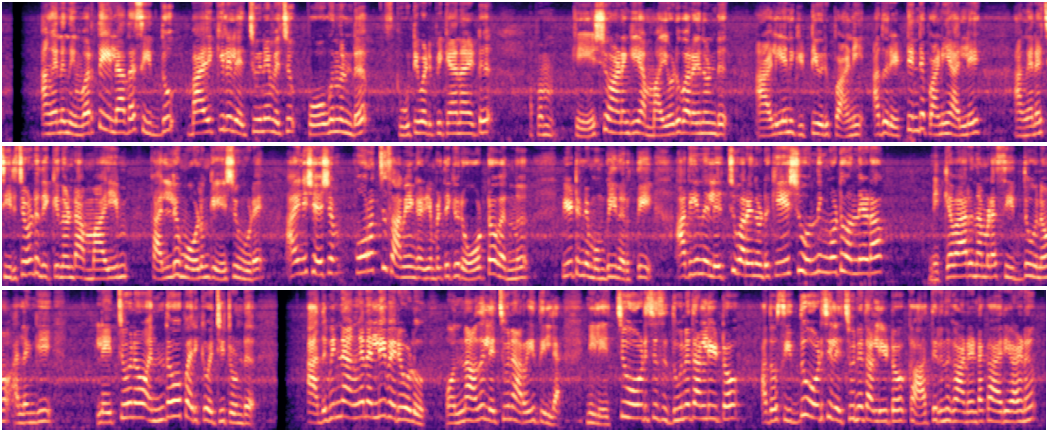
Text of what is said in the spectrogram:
അങ്ങനെ നിവർത്തിയില്ലാതെ സിദ്ധു ബൈക്കിൽ ലച്ചുവിനെയും വെച്ച് പോകുന്നുണ്ട് സ്കൂട്ടി പഠിപ്പിക്കാനായിട്ട്. അപ്പം കേശു ആണെങ്കിൽ അമ്മായിയോട് പറയുന്നുണ്ട് അളിയന് കിട്ടിയൊരു പണി അതൊരു എട്ടിന്റെ പണിയല്ലേ? അങ്ങനെ ചിരിച്ചുകൊണ്ട് നിൽക്കുന്നുണ്ട് അമ്മായിയും കല്ലും മോളും കേശും കൂടെ. അതിനുശേഷം കുറച്ച് സമയം കഴിയുമ്പോഴത്തേക്ക് ഒരു ഓട്ടോ വന്ന് വീട്ടിന്റെ മുമ്പിൽ നിർത്തി. അതിൽ നിന്ന് ലച്ചു പറയുന്നുണ്ട് കേശു ഒന്ന് ഇങ്ങോട്ട് വന്നേടാ. മിക്കവാറും നമ്മുടെ സിദ്ധുവിനോ അല്ലെങ്കിൽ ലച്ചുവിനോ എന്തോ പരിക്ക് പറ്റിയിട്ടുണ്ട്. അത് പിന്നെ അങ്ങനല്ലേ വരുള്ളൂ ഒന്നാമത് ലച്ചുവിനെ അറിയത്തില്ല. ഇനി ലച്ചു ഓടിച്ച് സിദ്ധുവിനെ തള്ളിയിട്ടോ? അതോ സിദ്ധു ഓടിച്ച് ലച്ചുവിനെ തള്ളിയിട്ടോ? കാത്തിരുന്ന് കാണേണ്ട കാര്യമാണ്.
